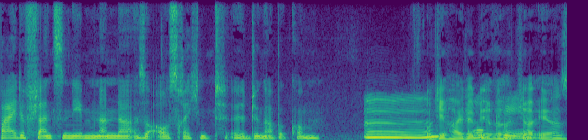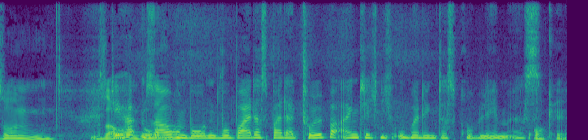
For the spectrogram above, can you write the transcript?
beide Pflanzen nebeneinander also ausreichend äh, Dünger bekommen. Und die Heidelbeere okay. hat ja eher so einen sauren Die hat einen Boden, sauren ne? Boden, wobei das bei der Tulpe eigentlich nicht unbedingt das Problem ist. Okay.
